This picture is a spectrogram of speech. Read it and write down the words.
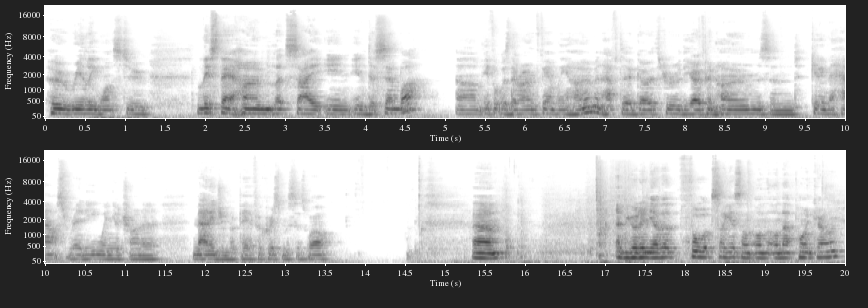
who really wants to list their home, let's say in, in December, um, if it was their own family home and have to go through the open homes and getting the house ready when you're trying to manage and prepare for Christmas as well. Um, have you got any other thoughts, I guess, on, on, on that point, Caroline?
